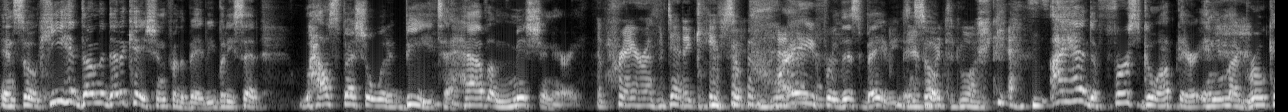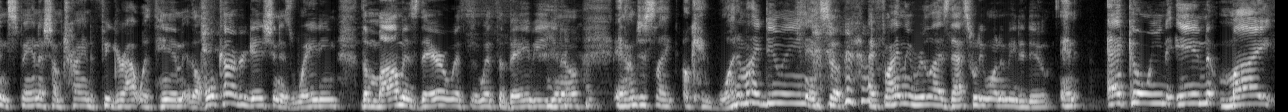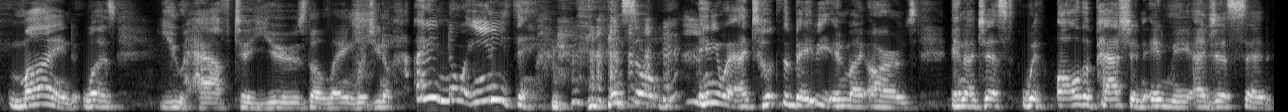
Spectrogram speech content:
And so he had done the dedication for the baby, but he said, how special would it be to have a missionary The prayer of dedication. to pray for this baby? The And so anointed one. yes. I had to first go up there, and in my broken Spanish, I'm trying to figure out with him. The whole congregation is waiting. The mom is there with with the baby, you know, and I'm just like, okay, what am I doing? And so I finally realized that's what he wanted me to do. And echoing in my mind was. You have to use the language. You know, I didn't know anything. and so, anyway, I took the baby in my arms and I just, with all the passion in me, I just said,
